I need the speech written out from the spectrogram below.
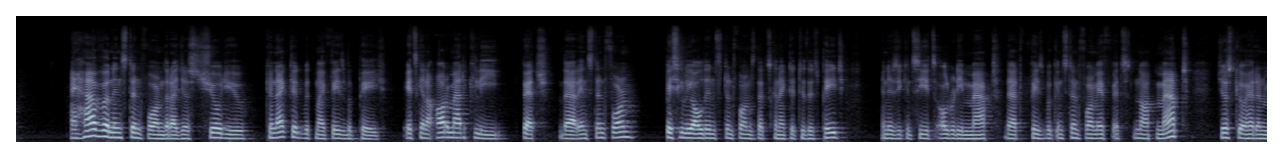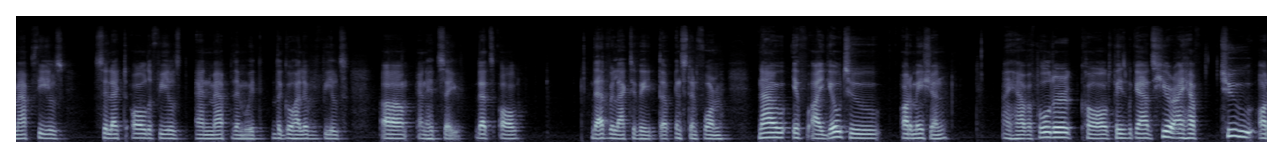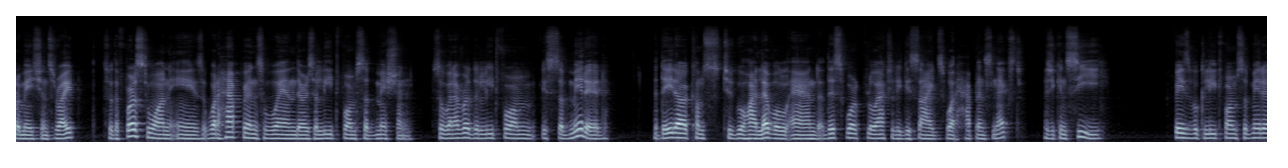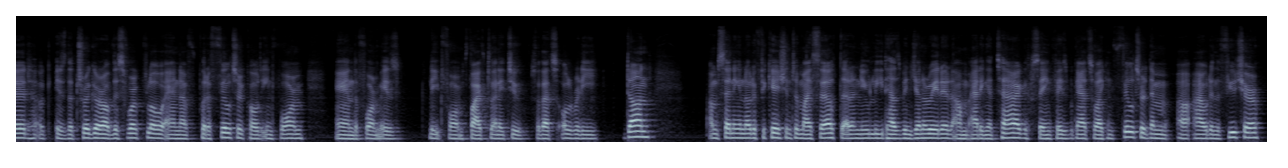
I have an instant form that I just showed you connected with my Facebook page. It's going to automatically fetch that instant form, basically all the instant forms that's connected to this page. And as you can see, it's already mapped that Facebook instant form. If it's not mapped, just go ahead and map fields, select all the fields and map them with the go high level fields uh, and hit save. That's all. That will activate the instant form. Now, if I go to automation, I have a folder called Facebook ads. Here I have two automations, right? So the first one is what happens when there's a lead form submission. So whenever the lead form is submitted, the data comes to go high level and this workflow actually decides what happens next. As you can see, Facebook lead form submitted is the trigger of this workflow and I've put a filter called inform and the form is lead form 522. So that's already done. I'm sending a notification to myself that a new lead has been generated. I'm adding a tag saying Facebook ads so I can filter them uh, out in the future.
